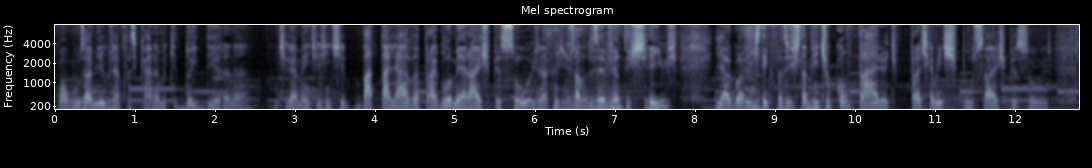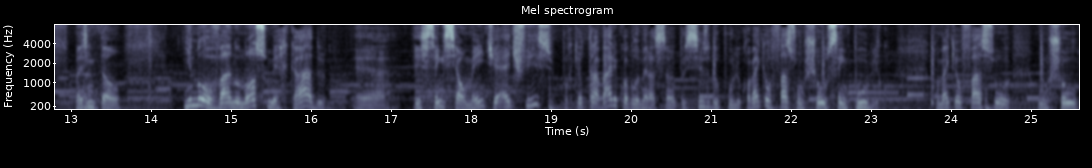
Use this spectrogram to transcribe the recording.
com alguns amigos, né? Falei assim, caramba, que doideira, né? Antigamente a gente batalhava para aglomerar as pessoas, né? Porque a gente precisava dos eventos cheios. E agora a gente tem que fazer justamente o contrário, é, tipo, praticamente expulsar as pessoas. Mas é. então, inovar no nosso mercado, é, essencialmente, é difícil, porque eu trabalho com aglomeração, eu preciso do público. Como é que eu faço um show sem público? Como é que eu faço um show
